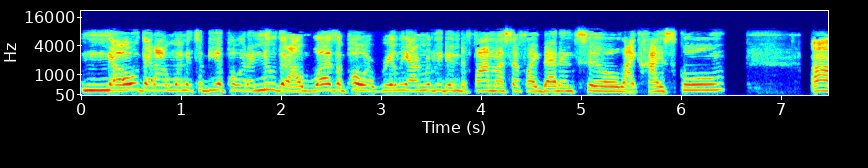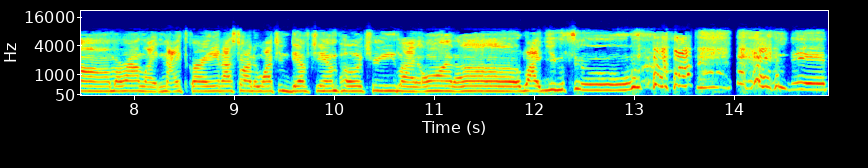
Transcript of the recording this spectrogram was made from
know that I wanted to be a poet. I knew that I was a poet really. I really didn't define myself like that until like high school. Um, around like ninth grade, I started watching Def Jam poetry like on uh like YouTube. and then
